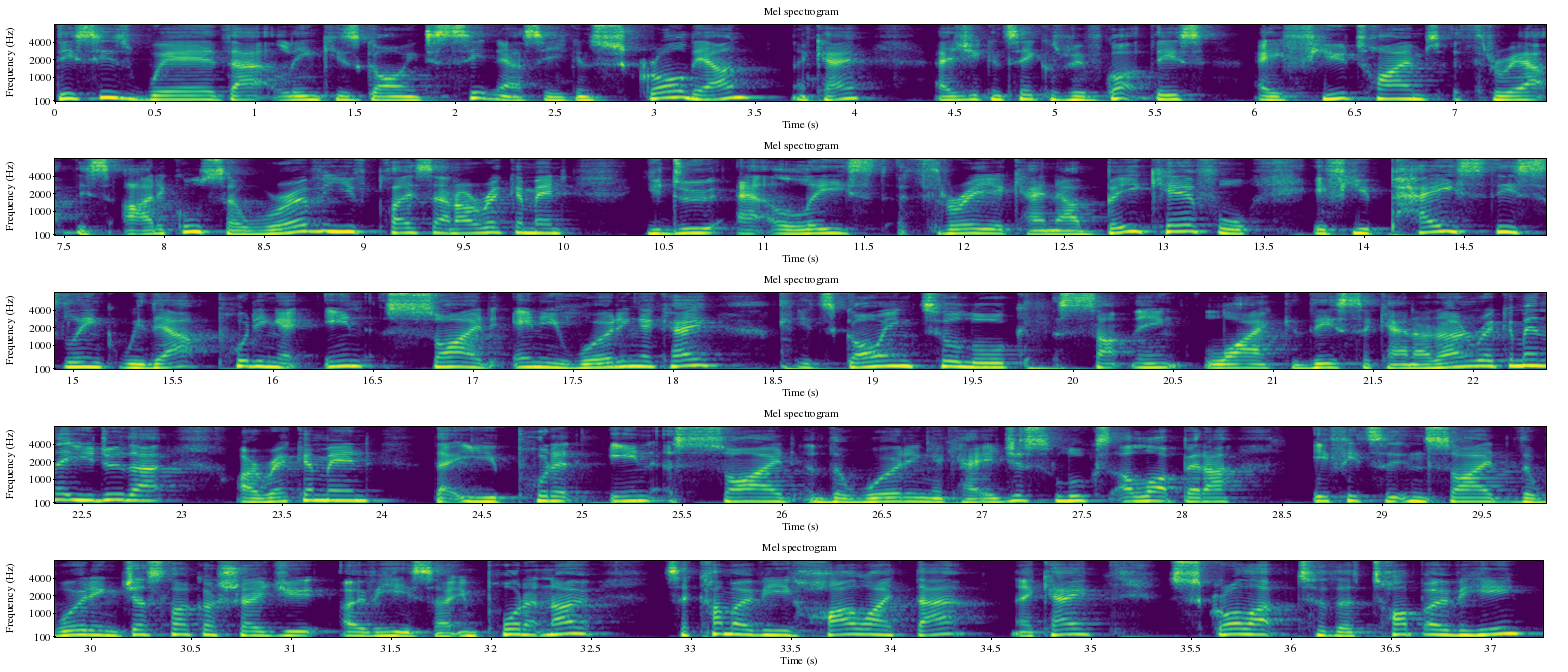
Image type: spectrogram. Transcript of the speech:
this is where that link is going to sit now. So you can scroll down, okay? As you can see, because we've got this a few times throughout this article. So wherever you've placed that, I recommend you do at least three, okay? Now be careful if you paste this link without putting it inside any wording, okay? It's going to look something like this, okay? And I don't recommend that you do that. I recommend that you put it inside the wording, okay? It just looks a lot better if it's inside the wording, just like I showed you over here. So important note, so come over here, highlight that, okay? Scroll up to the top over here,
